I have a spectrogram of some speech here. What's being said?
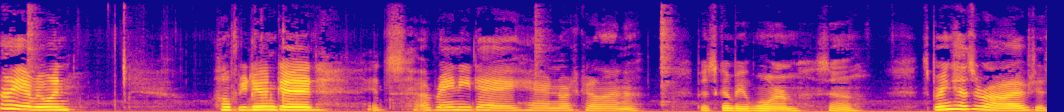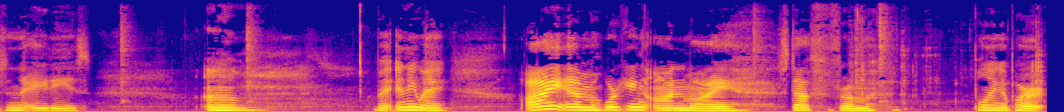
Hi everyone. Hope you're doing good. It's a rainy day here in North Carolina, but it's going to be warm. So, spring has arrived. It's in the 80s. Um but anyway, I am working on my stuff from pulling apart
